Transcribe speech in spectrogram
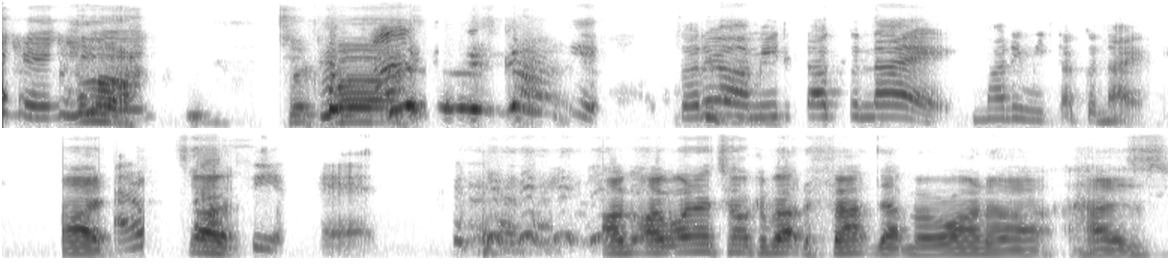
okay? Ugh. Suck my- So they are mita kunai. Mari mita kunai. Alright, I don't So- fancy it. I, I want to talk about the fact that Moana has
